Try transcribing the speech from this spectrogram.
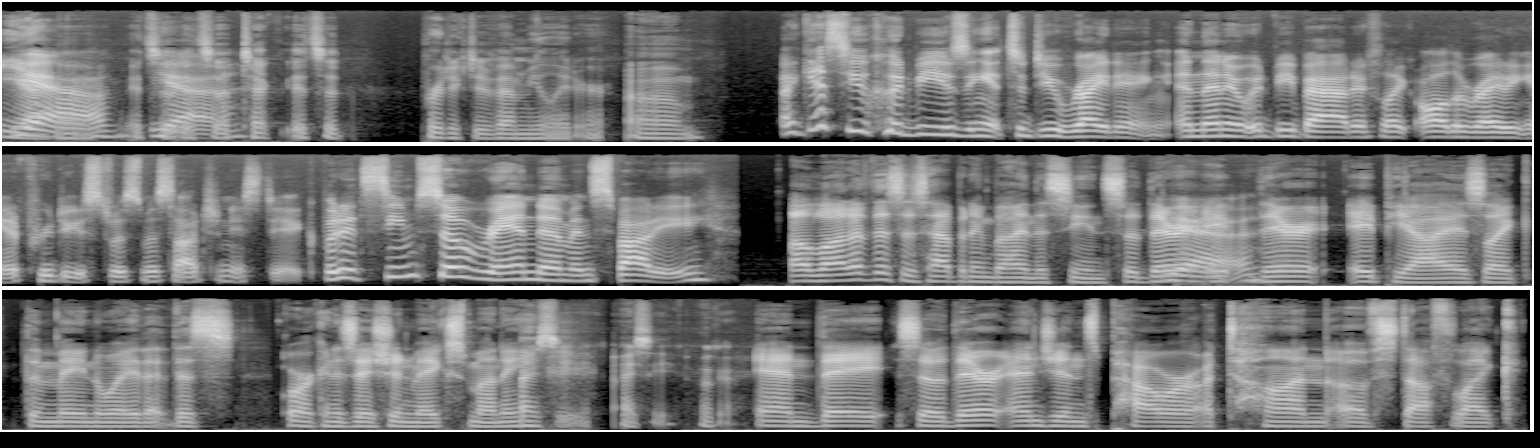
Yeah, Um, it's a yeah. it's a tech it's a predictive emulator. Um, I guess you could be using it to do writing, and then it would be bad if like all the writing it produced was misogynistic. But it seems so random and spotty. A lot of this is happening behind the scenes. So their Yeah. A- their API is like the main way that this organization makes money. I see. I see. Okay. and they so their engines power a ton of stuff like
